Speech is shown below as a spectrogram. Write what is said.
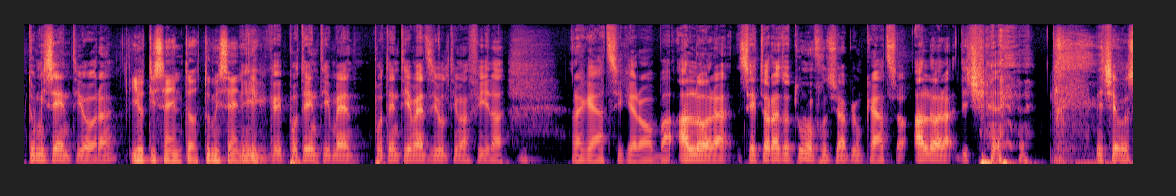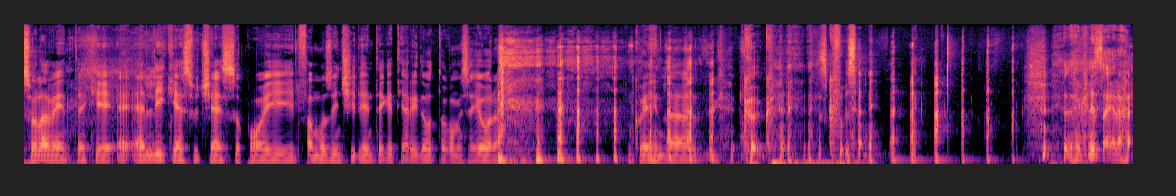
Tu mi senti ora? Io ti sento, tu mi senti. I, i potenti, me- potenti mezzi ultima fila. Ragazzi, che roba. Allora, sei tornato tu, non funziona più un cazzo. Allora, dice... dicevo solamente che è, è, lì che è successo poi il famoso incidente che ti ha ridotto come sei ora. Quella... Scusami. Questa era,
